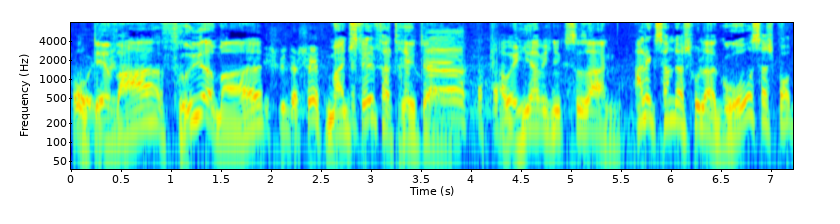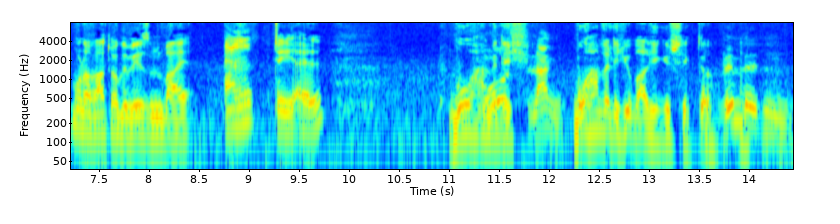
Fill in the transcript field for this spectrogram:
Oh, Und der war früher mal mein Stellvertreter. Aber hier habe ich nichts zu sagen. Alexander Schuller, großer Sportmoderator gewesen bei RTL. Wo haben wir dich? lang. Wo haben wir dich überall hingeschickt? Du? Wimbledon.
